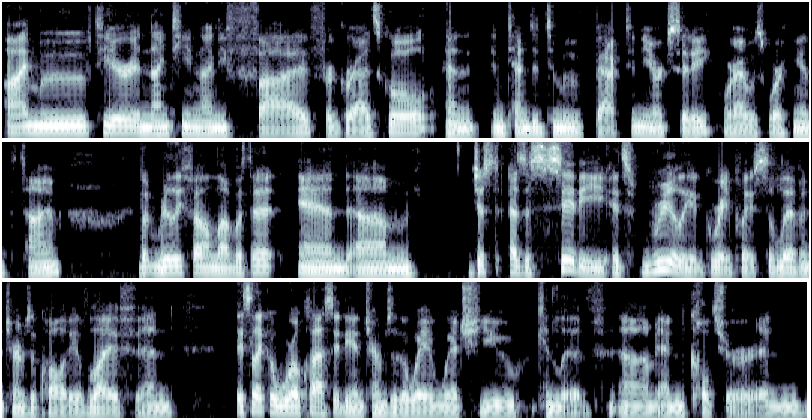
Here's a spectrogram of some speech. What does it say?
I moved here in 1995 for grad school and intended to move back to New York City, where I was working at the time, but really fell in love with it. And um, just as a city, it's really a great place to live in terms of quality of life. And it's like a world class city in terms of the way in which you can live um, and culture and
